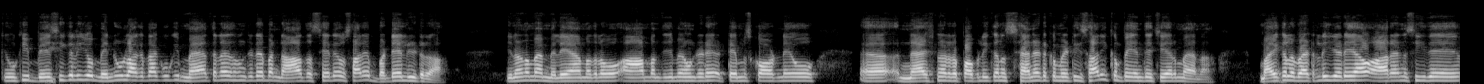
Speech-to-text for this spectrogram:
ਕਿਉਂਕਿ ਬੇਸਿਕਲੀ ਜੋ ਮੈਨੂੰ ਲੱਗਦਾ, ਕਿਉਂਕਿ ਮੈਂ ਤਾਂ ਹੁਣ ਜਿਹੜੇ ਮੈਂ ਨਾਂ ਦੱਸੇ ਨੇ, ਉਹ ਸਾਰੇ ਵੱਡੇ ਲੀਡਰ ਆ। ਜਿਨ੍ਹਾਂ ਨੂੰ ਮੈਂ ਮਿਲਿਆ, ਮਤਲਬ ਉਹ ਆਮ ਬੰਦੇ, ਜਿਵੇਂ ਹੁਣ ਜਿਹੜੇ ਟਿਮ ਸਕਾਟ ਨੇ, ਉਹ ਨੈਸ਼ਨਲ ਰਿਪਬਲਿਕਨ ਸੈਨੇਟ ਕਮੇਟੀ ਸਾਰੀ ਕੰਪੇਨ ਦੇ ਚੇਅਰਮੈਨ ਆ। ਮਾਈਕਲ ਵੈਟਲੀ ਜਿਹੜੇ ਆ, ਉਹ ਆਰਐਨਸੀ ਦੇ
